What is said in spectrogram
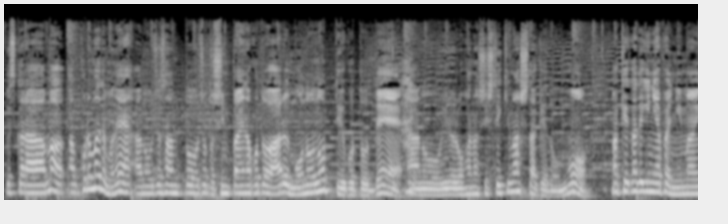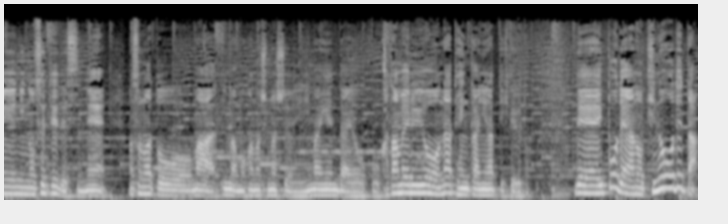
う？ですからまあこれまでもねあのお茶さんとちょっと心配なことはあるもののっていうことで、はい、あのいろいろお話ししてきましたけども、まあ、結果的にやっぱり2万円に乗せてですね、まあ、その後まあ今も話しましたように2万円台をこう固めるような展開になってきていると。で、一方で、あの、昨日出た、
